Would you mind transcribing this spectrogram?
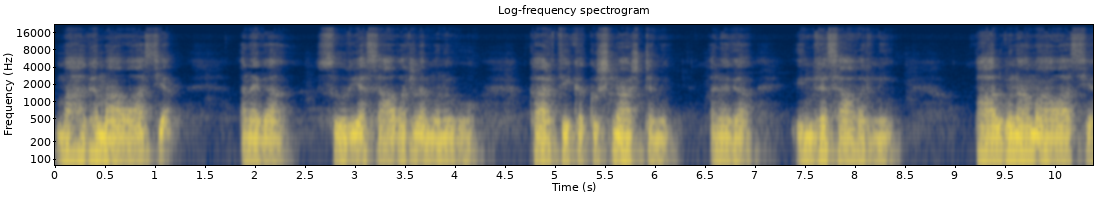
మాఘమావాస్య అనగా సూర్య సావర్ల మనువు కార్తీక కృష్ణాష్టమి అనగా ఇంద్ర సావర్ణి పాల్గుణామావాస్య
